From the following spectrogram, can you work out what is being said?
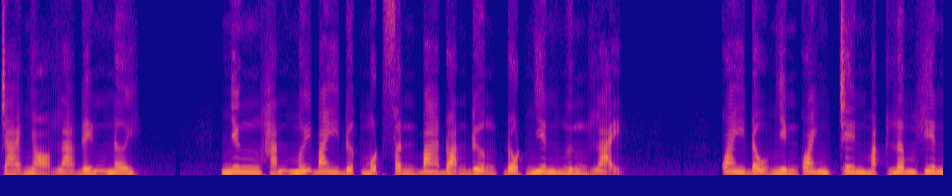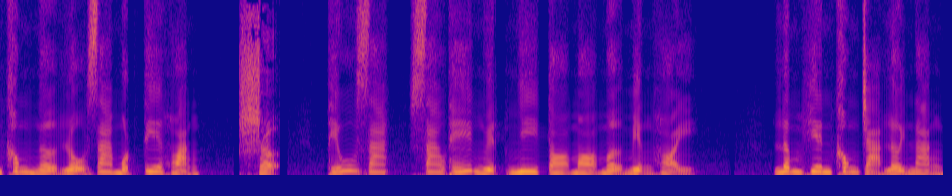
trà nhỏ là đến nơi. Nhưng hắn mới bay được một phần ba đoạn đường đột nhiên ngừng lại. Quay đầu nhìn quanh trên mặt Lâm Hiên không ngờ lộ ra một tia hoảng. Sợ. Thiếu ra sao thế Nguyệt Nhi tò mò mở miệng hỏi. Lâm Hiên không trả lời nàng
